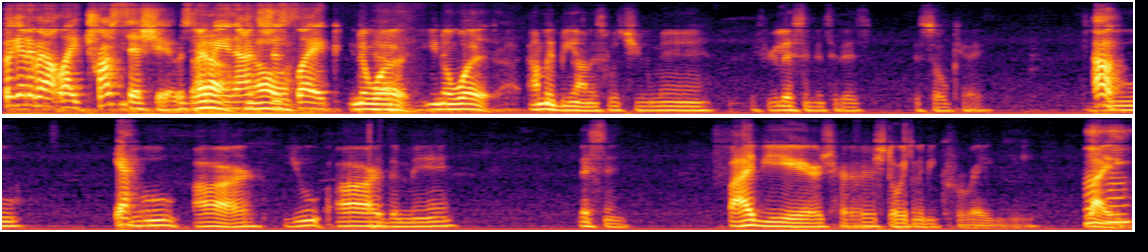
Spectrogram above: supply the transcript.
Forget about like trust issues. Yeah, I mean, that's no. just like You know Yeah. what? You know what? I'm gonna be honest with you, man. If you're listening to this, it's okay. Oh. You, Yeah. You are you are the man. Listen, five years, her story's gonna be crazy. Like Mhm.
